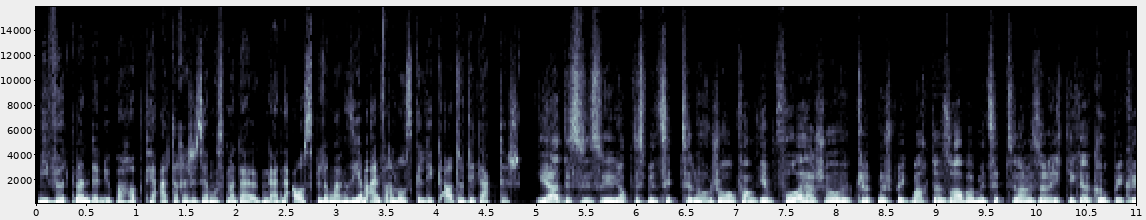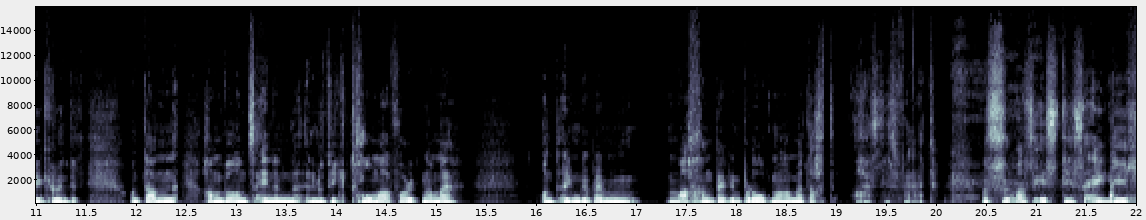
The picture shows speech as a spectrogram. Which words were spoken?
wie wird man denn überhaupt Theaterregisseur? Muss man da irgendeine Ausbildung machen? Sie haben einfach losgelegt, autodidaktisch. Ja, das ist, ich habe das mit 17 schon angefangen. Ich habe vorher schon Krippenspiel gemacht oder so, aber mit 17 habe ich so eine richtige Gruppe gegründet. Und dann haben wir uns einen Ludwig Thoma vorgenommen. Und irgendwie beim Machen, bei den Proben, haben wir gedacht, oh, ist das fad. Was, was ist das eigentlich?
